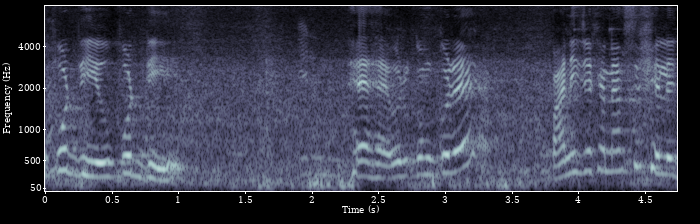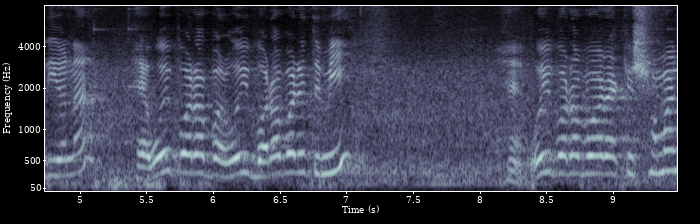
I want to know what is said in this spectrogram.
উপর দিয়ে উপর দিয়ে। হ্যাঁ হ্যাঁ ওরকম করে পানি যেখানে আছে ফেলে দিও না। হ্যাঁ ওই বরাবর, ওই বরাবরে তুমি হ্যাঁ ওই বরাবর একটা সমান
